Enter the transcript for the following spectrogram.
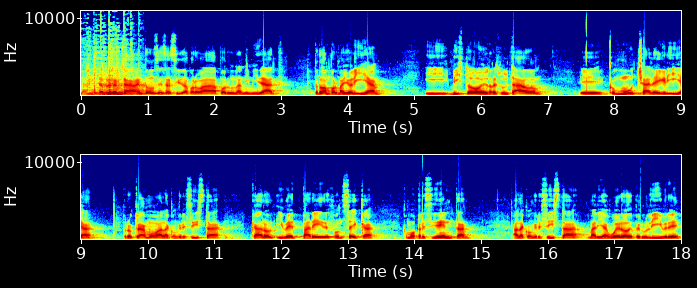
La lista presentada entonces ha sido aprobada por unanimidad perdón, por mayoría, y visto el resultado, eh, con mucha alegría, proclamo a la congresista Carol Ivette Paredes Fonseca como presidenta, a la congresista María Agüero de Perú Libre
